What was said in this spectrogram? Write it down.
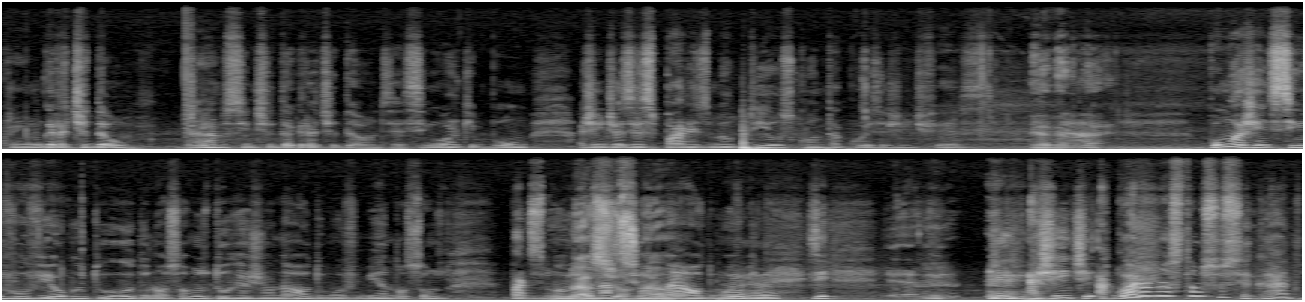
com gratidão. Né? No sentido da gratidão. Dizer, Senhor, que bom. A gente às vezes para e diz, meu Deus, quanta coisa a gente fez. É né? verdade. Como a gente se envolveu com tudo. Nós somos do regional do movimento, nós somos participamos Do do nacional. nacional do movimento. Quer dizer, é, a gente, agora nós estamos sossegados,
